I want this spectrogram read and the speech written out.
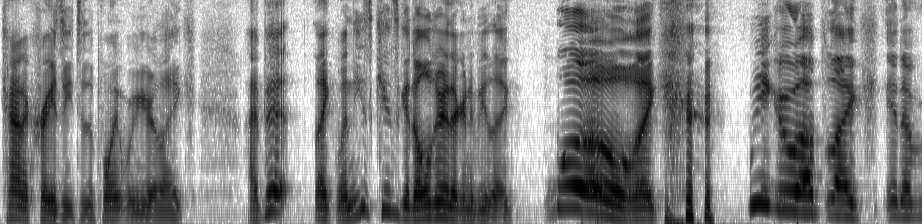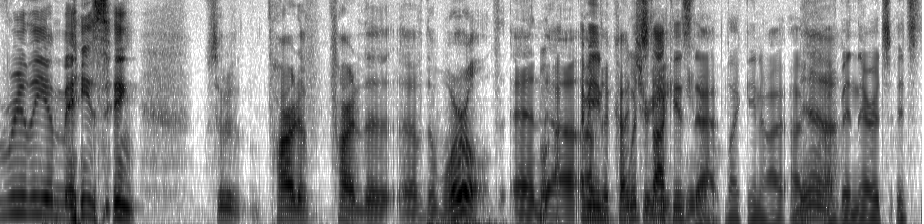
kind of crazy to the point where you're like, I bet like when these kids get older, they're gonna be like, whoa, like we grew up like in a really amazing sort of part of part of the of the world and Well, uh, I mean, of the country. Woodstock is you know. that. Like you know, I, I've, Yeah. I've been there. It's it's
